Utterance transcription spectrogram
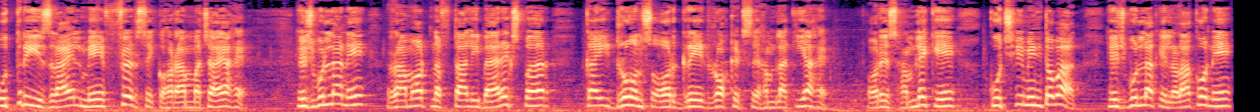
उत्तरी इसराइल में फिर से कोहराम मचाया है। हिजबुल्ला ने रामौत नफ्ताली बैरिक्स पर कई ड्रोन्स और ग्रेड रॉकेट से हमला किया है और इस हमले के कुछ ही मिनटों बाद हिजबुल्ला के लड़ाकों ने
